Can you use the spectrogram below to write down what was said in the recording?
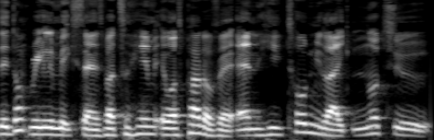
they don't really make sense but to him it was part of it and he told me like not to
